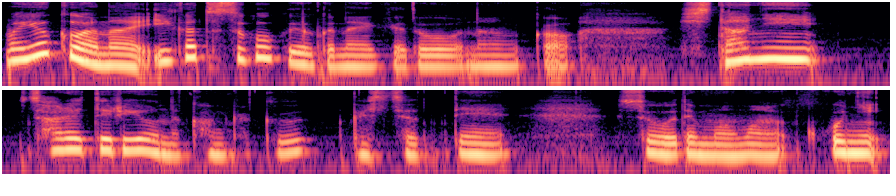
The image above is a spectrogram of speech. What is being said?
まあ、よくはない。言い方すごく良くないけどなんか下にされてるような感覚がしちゃって。そうでもまあここに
